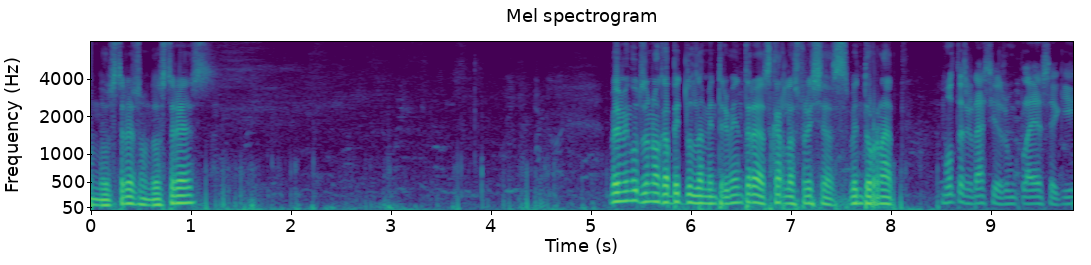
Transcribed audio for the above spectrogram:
Un, dos, tres, un, dos, tres. Benvinguts a un nou capítol de Mentre Mentres. Carles Freixes, ben tornat. Moltes gràcies, un plaer ser aquí.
